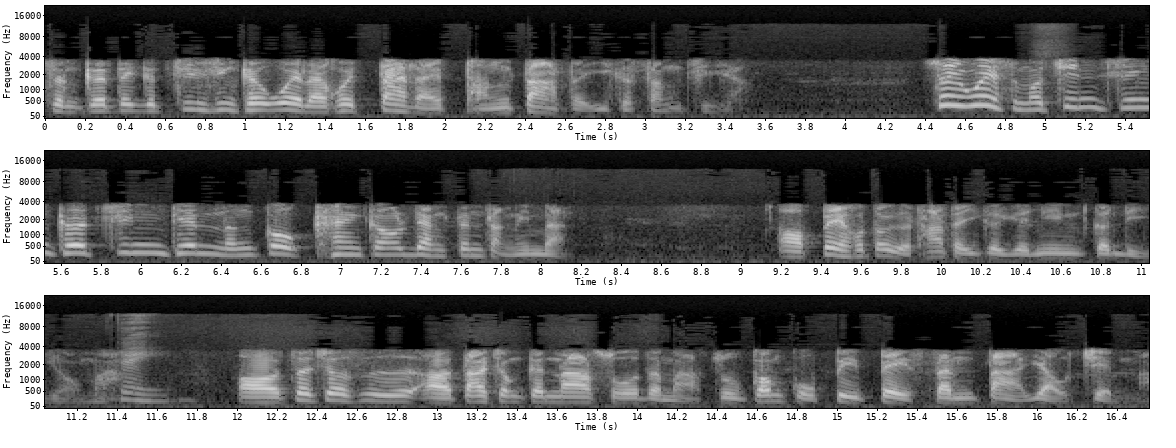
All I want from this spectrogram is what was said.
整个的一个金星科未来会带来庞大的一个商机啊。所以为什么金星科今天能够开高亮灯涨停板？哦，背后都有它的一个原因跟理由嘛。对，哦，这就是啊、大兄跟他说的嘛，主攻股必备三大要件嘛。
